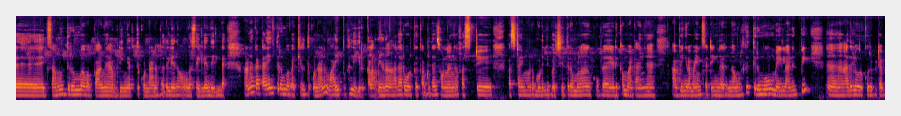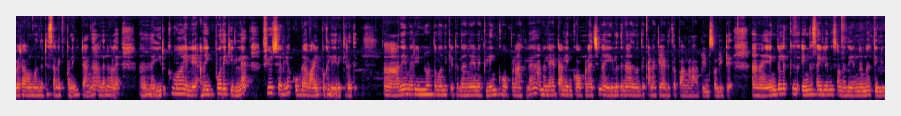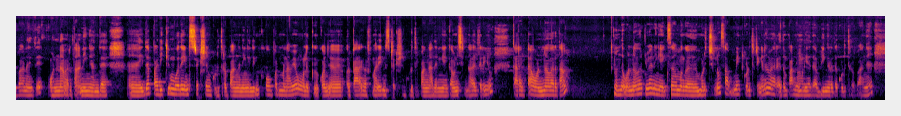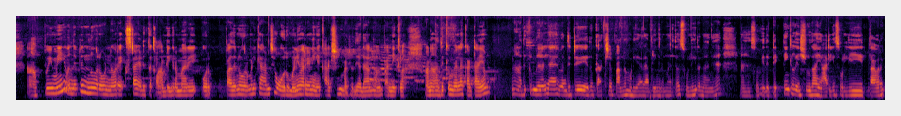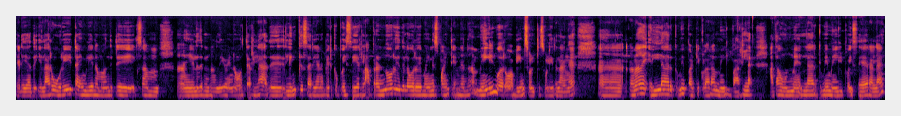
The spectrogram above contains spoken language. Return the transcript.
எக்ஸாமும் திரும்ப வைப்பாங்க அப்படிங்கிறதுக்கு உண்டான பதில் எதுவும் அவங்க சைட்லேருந்து இல்லை. ஆனால் கட்டாயம் திரும்ப வைக்கிறதுக்கு உண்டான வாய்ப்புகள் இருக்கலாம். ஏன்னா ஆதார் ஒர்க்குக்கு அப்படி தான் சொன்னாங்க. ஃபஸ்ட்டு ஃபஸ்ட் டைமோட முடிஞ்சு போச்சு. திரும்பலாம் கூப்பிட எடுக்க மாட்டாங்க அப்படிங்கிற மைண்ட் செட்டிங்கில் இருந்தவங்களுக்கு திரும்பவும் மெயில் அனுப்பி அதில் ஒரு குறிப்பிட்ட பேர் அவங்க வந்துட்டு செலக்ட் பண்ணிக்கிட்டாங்க. அதனால் இருக்குமா இல்லையா? ஆனால் இப்போதைக்கு இல்லை. ஃப்யூச்சரில் கூப்பிட வாய்ப்புகள் இருக்கிறது. அதே மாதிரி இன்னொருத்தவங்க வந்து கேட்டிருந்தாங்க எனக்கு லிங்க் ஓப்பன் ஆகலை. ஆனால் லேட்டாக லிங்க் ஓப்பன் ஆச்சு. நான் எழுதினேன் அது வந்து கணக்கில் எடுத்துப்பாங்களா அப்படின்னு சொல்லிட்டு. எங்களுக்கு எங்கள் சைட்லேருந்து சொன்னது என்னென்னா தெளிவான இது. ஒன் ஹவர் தான். நீங்கள் அந்த இதை படிக்கும்போதே இன்ஸ்ட்ரக்ஷன் கொடுத்துருப்பாங்க. நீங்கள் லிங்க் ஓப்பன் பண்ணாவே உங்களுக்கு கொஞ்சம் ஒரு பேராகிராஃப் மாதிரி இன்ஸ்ட்ரக்ஷன் கொடுத்துருப்பாங்க. அதை நீங்கள் கவனிச்சிருந்தாலே தெரியும். கரெக்டாக ஒன் ஹவர் தான். அந்த ஒன் ஹவருக்குள்ளே நீங்கள் எக்ஸாமுக்கு முடிச்சிடணும் சப்மிட் கொடுத்துட்டிங்கன்னா வேறு எதுவும் பண்ண முடியாது அப்படிங்கிறத கொடுத்துருப்பாங்க. அப்போயுமே வந்துட்டு இன்னும் ஒரு ஒன் ஹவர் எக்ஸ்ட்ரா எடுத்துக்கலாம் அப்படிங்கிற மாதிரி ஒரு பதினோரு மணிக்கு ஆரம்பித்தா ஒரு மணி வரையும் நீங்கள் கரெக்ஷன் பண்ணுறது எதாக இருந்தாலும் பண்ணிக்கலாம். ஆனால் அதுக்கு மேலே கட்டாயம் ஆனால் அதுக்கு மேலே வந்துட்டு எதுவும் கரெக்ஷன் பண்ண முடியாது அப்படிங்கிற மாதிரி தான் சொல்லியிருந்தாங்க. ஸோ இது டெக்னிக்கல் இஷ்யூ தான். யாரையும் சொல்லி தவறு கிடையாது. எல்லோரும் ஒரே டைம்லேயே நம்ம வந்துட்டு எக்ஸாம் எழுதுனாலையோ என்னவோ தெரில அது லிங்க்கு சரியான பேருக்கு போய் சேரலாம் அப்புறம் இன்னொரு இதில் ஒரு மைனஸ் பாயிண்ட் என்னென்னா மெயில் வரும் அப்படின்னு சொல்லிட்டு சொல்லியிருந்தாங்க. ஆனால் எல்லாருக்குமே பர்டிகுலராக மெயில் வரல. அதான் உண்மை. எல்லாருக்குமே மெயில் போய் சேரலை.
